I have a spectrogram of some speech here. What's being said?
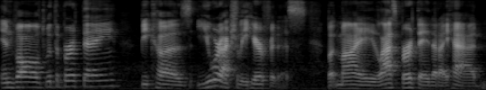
involved with the birthday because you were actually here for this but my last birthday that i had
